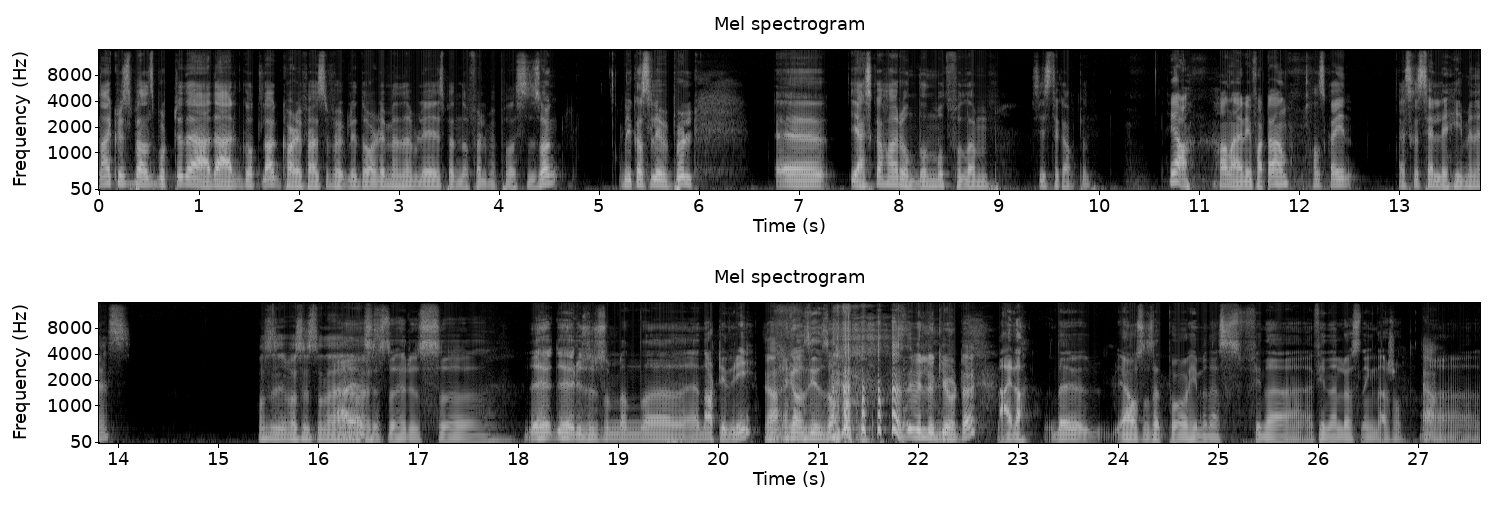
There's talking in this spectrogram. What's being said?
nei, Crystal Palace borte, det er, det er et godt lag. Cardiff er selvfølgelig dårlig, men det blir spennende å følge med på neste sesong. Newcastle Liverpool. Uh, jeg skal ha Rondon mot Fulham siste kampen. Ja, han er i farta, han. Han skal inn. Jeg skal selge Jimenez. Hva, sy hva syns du om det? Nei, jeg syns det høres uh, det, hø- det høres ut som en, uh, en artig vri, Ja. kan man si det sånn. Ville du ikke gjort det? Nei da. Jeg har også sett på Jimenez finne, finne en løsning der sånn. Ja. Uh,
